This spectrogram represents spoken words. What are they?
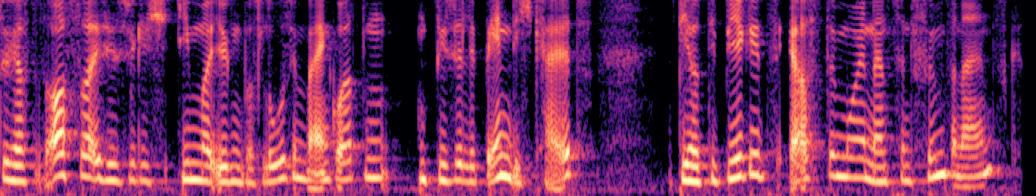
du hörst das außer, es ist wirklich immer irgendwas los im Weingarten. Und diese Lebendigkeit, die hat die Birgit das erste Mal 1995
